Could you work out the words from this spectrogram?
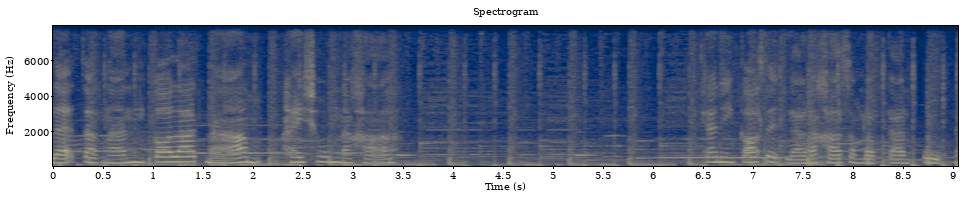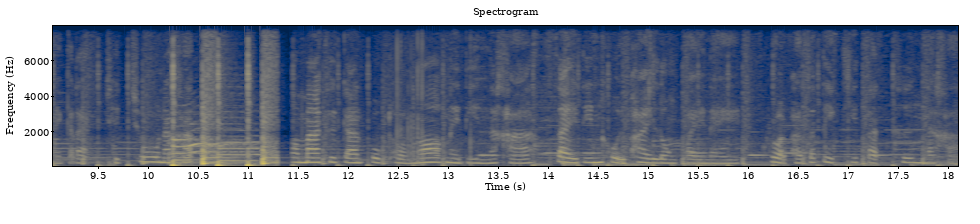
และจากนั้นก็ราดน้ำให้ชุ่มนะคะ แค่นี้ก็เสร็จแล้วนะคะสำหรับการปลูกในกระดาษทิชชู่นะคะ ต่อมาคือการปลูกถั่วงอกในดินนะคะ ใส่ดินขุยไผ่ลงไปในขวดพลาสติกที่ตัดครึ่งนะคะ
